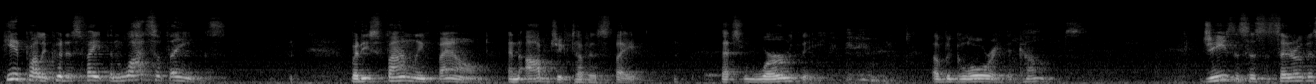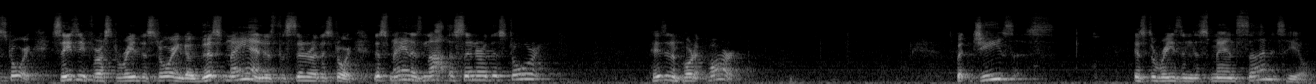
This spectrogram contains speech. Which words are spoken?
He had probably put his faith in lots of things, but he's finally found an object of his faith that's worthy of the glory that comes. Jesus is the center of the story. It's easy for us to read the story and go, This man is the center of the story. This man is not the center of the story. He's an important part. But Jesus is the reason this man's son is healed.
